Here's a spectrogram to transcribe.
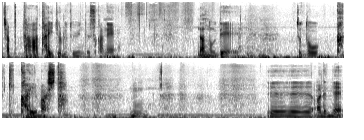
チャプタータイトルというんですかね。なのでちょっと書き換えました。うん。であれね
